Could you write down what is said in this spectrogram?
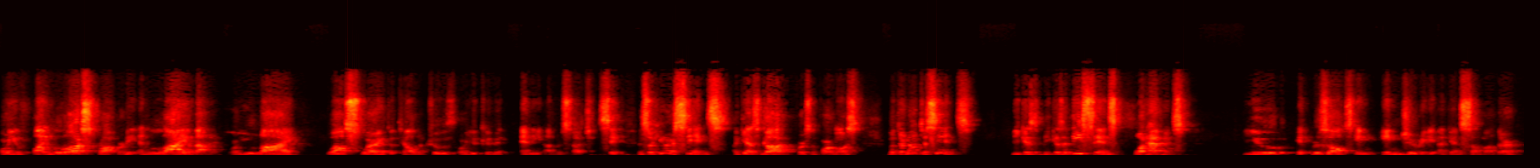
or you find lost property and lie about it, or you lie while swearing to tell the truth, or you commit any other such sin. And so here are sins against God, first and foremost, but they're not just sins. Because, because of these sins, what happens? You, it results in injury against some other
